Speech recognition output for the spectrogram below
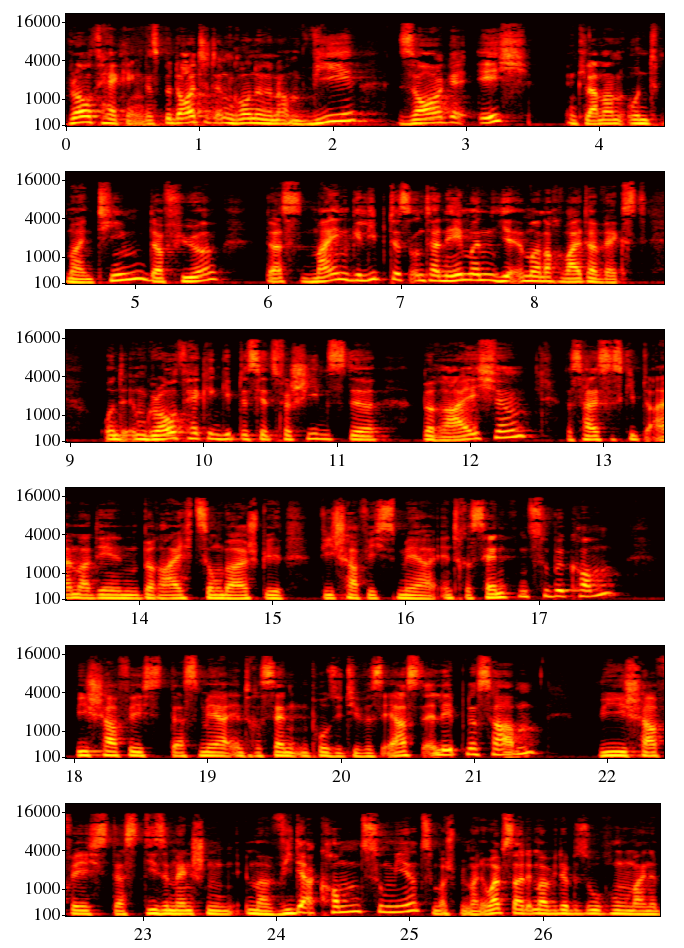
Growth Hacking, das bedeutet im Grunde genommen, wie sorge ich, in Klammern, und mein Team dafür, dass mein geliebtes Unternehmen hier immer noch weiter wächst. Und im Growth Hacking gibt es jetzt verschiedenste Bereiche. Das heißt, es gibt einmal den Bereich zum Beispiel, wie schaffe ich es, mehr Interessenten zu bekommen? Wie schaffe ich es, dass mehr Interessenten positives Ersterlebnis haben? Wie schaffe ich es, dass diese Menschen immer wieder kommen zu mir, zum Beispiel meine Website immer wieder besuchen, meine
